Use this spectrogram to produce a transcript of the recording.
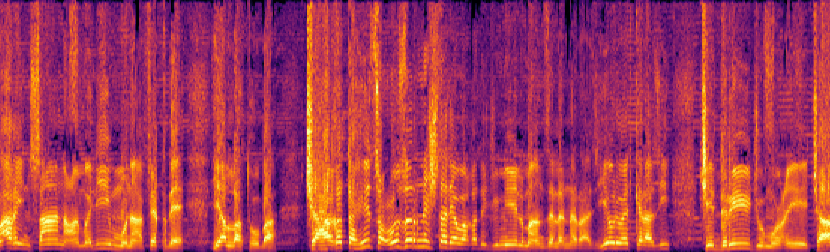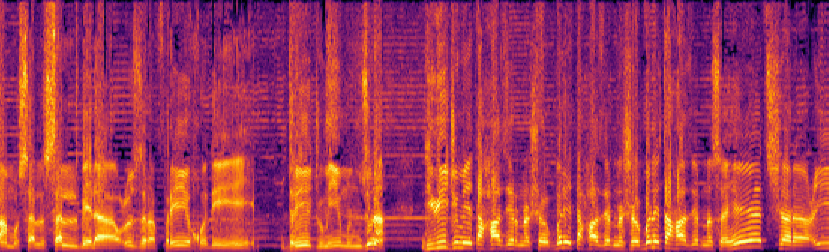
نو هغه انسان عملی منافق دی یا الله توبه چې هغه ته هیڅ عذر نشته دی هغه د جمعې لمانځه له نه راځي یو روایت کې راځي چې درې جمعې چا مسلسل بلا عذره پرېښودې درې جمعې منځونه د یوې جمعې ته حاضر نشه بلې ته حاضر نشه بلې ته حاضر نشه هیڅ شرعي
